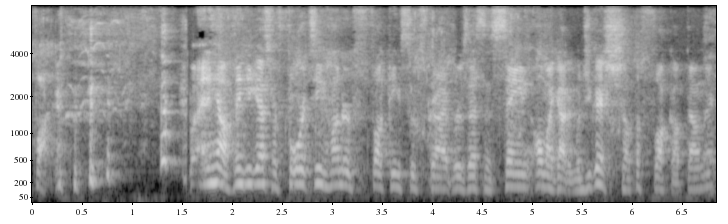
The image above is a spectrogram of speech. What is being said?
Fuck. but anyhow, thank you guys for 1,400 fucking subscribers. That's insane. Oh my god, would you guys shut the fuck up down there?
